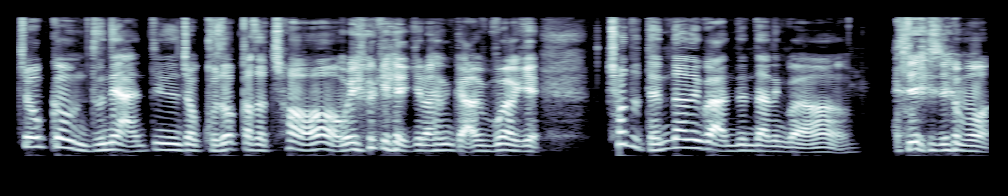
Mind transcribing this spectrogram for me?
조금 눈에 안 띄는 저 구석 가서 쳐뭐 이렇게 얘기를 하는 거야. 아, 뭐야 이게 쳐도 된다는 거야 안 된다는 거야. 근데 이제 뭐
